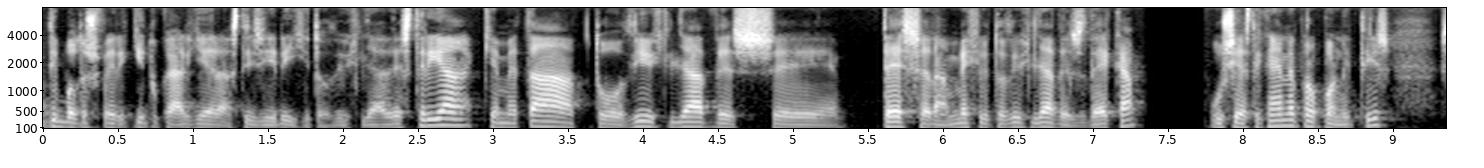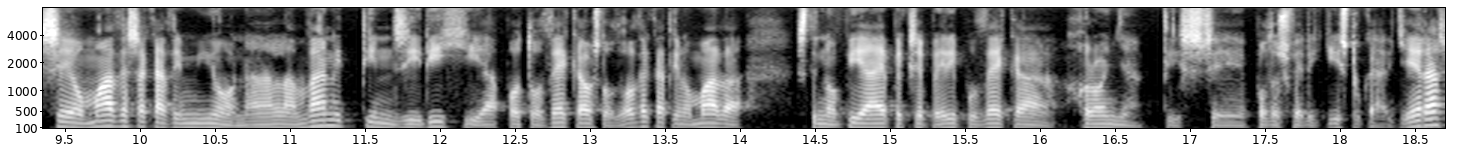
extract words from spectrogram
την ποδοσφαιρική του καριέρα στη Ζηρίχη το 2003 και μετά το 2004 μέχρι το 2010 Ουσιαστικά είναι προπονητής σε ομάδες ακαδημιών. Αναλαμβάνει την Ζηρίχη από το 10 έως το 12, την ομάδα στην οποία έπαιξε περίπου 10 χρόνια της ε, ποδοσφαιρικής του καριέρας.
